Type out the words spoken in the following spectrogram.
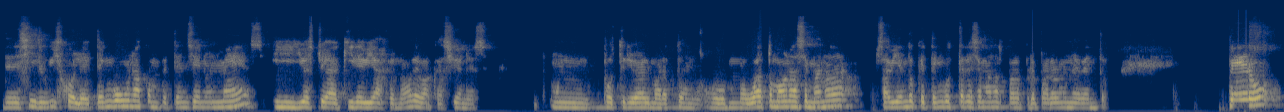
de decir, híjole, tengo una competencia en un mes y yo estoy aquí de viaje, ¿no? De vacaciones, un posterior al maratón. O me voy a tomar una semana sabiendo que tengo tres semanas para preparar un evento. Pero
